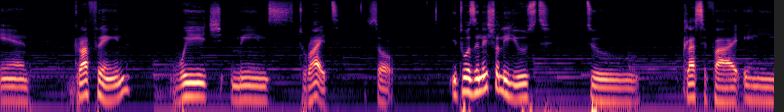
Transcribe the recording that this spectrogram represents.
and graphein which means to write. So it was initially used to classify any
